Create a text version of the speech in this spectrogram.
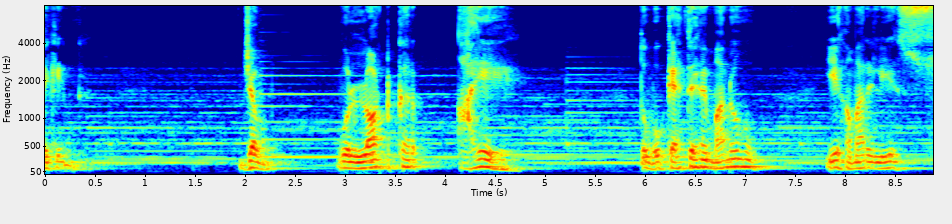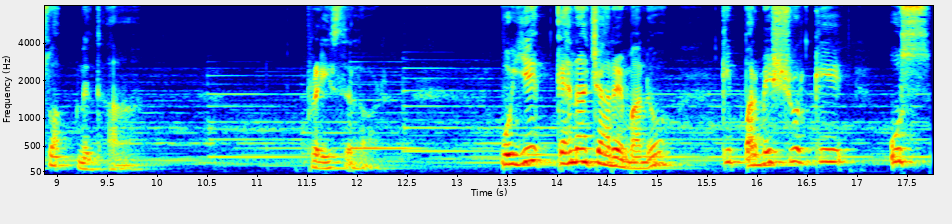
लेकिन जब वो लौट कर आए तो वो कहते हैं, मानो, ये हमारे लिए स्वप्न था। प्रेज द लॉर्ड वो ये कहना चाह रहे मानो, कि परमेश्वर के उस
